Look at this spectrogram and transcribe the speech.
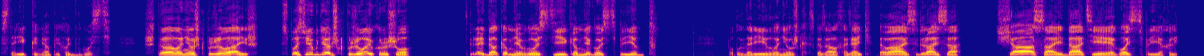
Старик Комя приходит в гости. — Что, Ванюшка, поживаешь? — Спасибо, дедушка, поживаю хорошо. Теперь айда ко мне в гости, ко мне гости приедут. Поблагодарил Ванюшка, сказал хозяйке. — Давай, собирайся. Сейчас, айда, те гости приехали.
